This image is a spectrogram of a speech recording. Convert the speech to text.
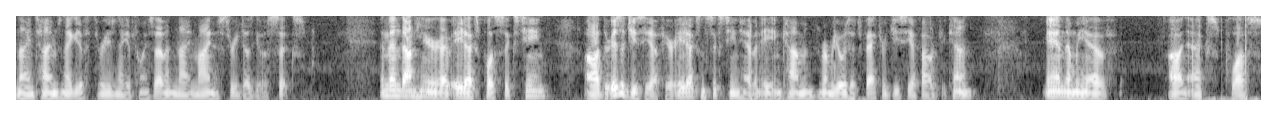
9 times negative 3 is negative 27. 9 minus 3 does give us 6. And then down here I have 8x plus 16. Uh, there is a GCF here. 8x and 16 have an 8 in common. Remember, you always have to factor a GCF out if you can. And then we have uh, an x plus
